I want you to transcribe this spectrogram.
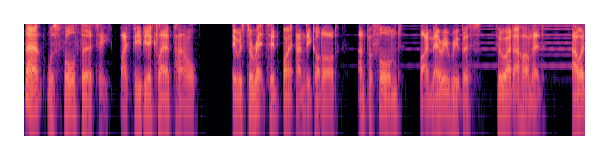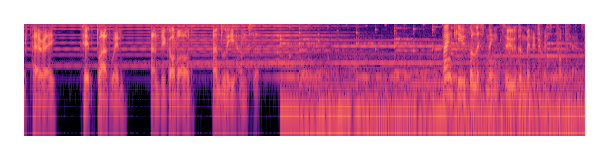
That was 4.30 by Phoebe Eclair-Powell. It was directed by Andy Goddard and performed by Mary Roubos, Fuad Ahammed, Howard Perret, Pip Gladwin, Andy Goddard, and Lee Hunter. Thank you for listening to the Miniaturist podcast.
